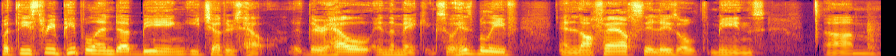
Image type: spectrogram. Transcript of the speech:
But these three people end up being each other's hell. They're hell in the making. So his belief, and l'enfer c'est les autres, means um,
